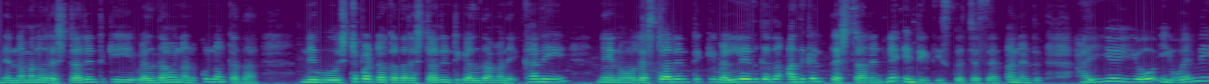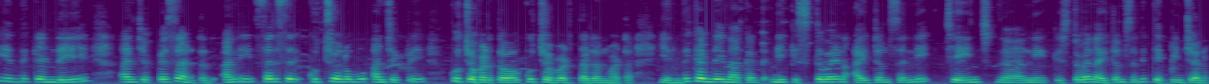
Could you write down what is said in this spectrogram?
నిన్న మనం రెస్టారెంట్కి వెళ్దామని అనుకున్నాం కదా. నువ్వు ఇష్టపడ్డావు కదా రెస్టారెంట్కి వెళ్దామని. కానీ నేను రెస్టారెంట్కి వెళ్ళలేదు కదా అందుకని రెస్టారెంట్ని ఇంటికి తీసుకొచ్చేసాను అని అంటుంది. అయ్యయ్యో ఇవన్నీ ఎందుకండి? అని చెప్పేసి అంటుంది. అని సరే సరే కూర్చో నువ్వు అని చెప్పి కూర్చోబెడతావు కూర్చోబెడతాడనమాట. ఎందుకండి నాకంటే నీకు ఇష్టమైన ఐటమ్స్ అన్నీ చేయించ నీకు ఇష్టమైన ఐటమ్స్ అన్నీ తెప్పించాను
